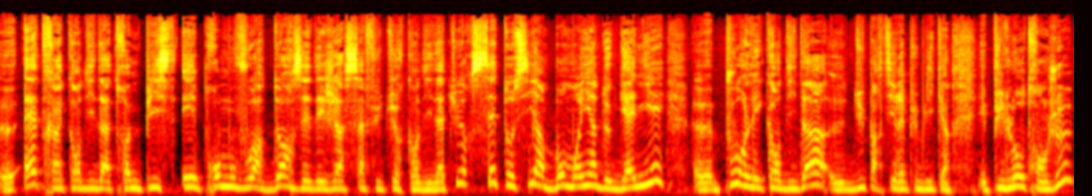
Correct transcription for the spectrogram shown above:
euh, être un candidat trumpiste et promouvoir d'ores et déjà sa future candidature, c'est aussi un bon moyen de gagner euh, pour les candidats euh, du Parti républicain. Et puis l'autre enjeu,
